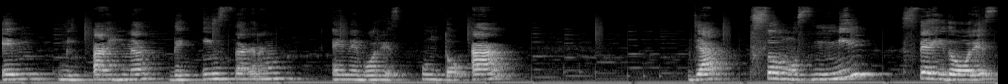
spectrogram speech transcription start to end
en mi página de Instagram nborges.a. Ya somos mil seguidores.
